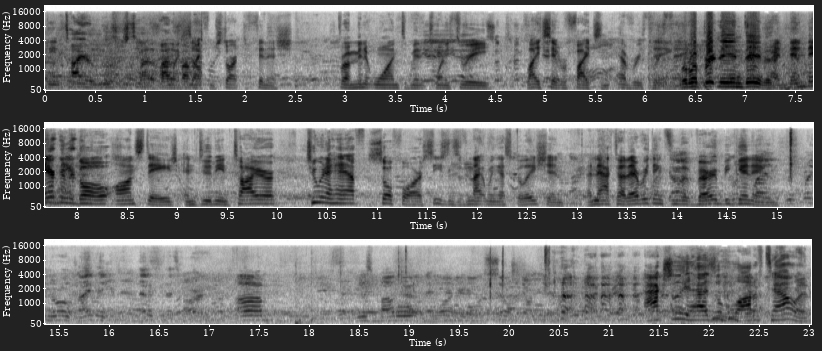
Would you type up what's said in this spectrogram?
the entire losers team by myself from start to finish. From minute one to minute 23, lightsaber fights and everything. What about Brittney and David? And then they're going to go on stage and do the entire two and a half so far seasons of Nightwing Escalation and act out everything from the very beginning. Who's playing the role of Nightwing? That's, that's hard. Um, this bottle of water also Actually has a lot of talent.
